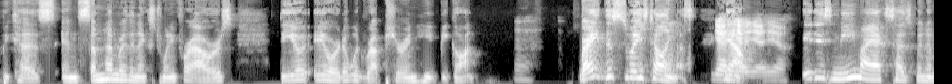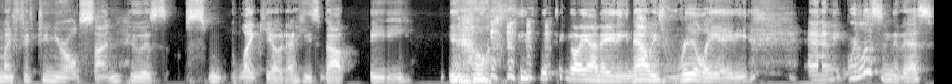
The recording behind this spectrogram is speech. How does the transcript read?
because, in sometime over the next 24 hours, the aorta would rupture and he'd be gone. Mm. Right? This is what he's telling us. Yeah, now, yeah, yeah, yeah. It is me, my ex husband, and my 15 year old son who is like Yoda. He's about 80 you know he's going on 80 now he's really 80 and we're listening to this.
